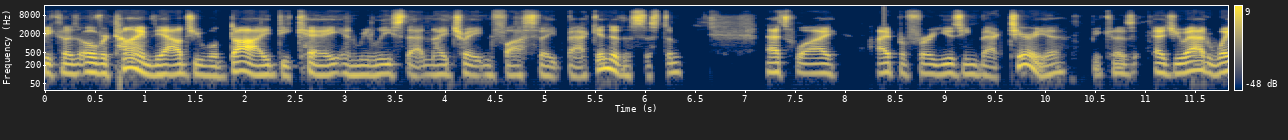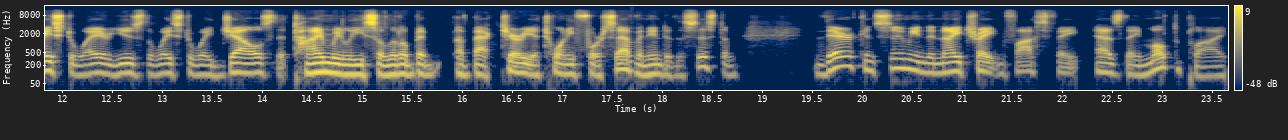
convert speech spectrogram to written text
because over time the algae will die, decay, and release that nitrate and phosphate back into the system. That's why I prefer using bacteria because as you add waste away or use the waste away gels that time release a little bit of bacteria 24 7 into the system, they're consuming the nitrate and phosphate as they multiply,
